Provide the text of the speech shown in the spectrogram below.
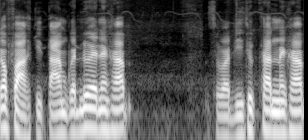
ก็ฝากติดตามกันด้วยนะครับ สวัสดีทุกท่านนะครับ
